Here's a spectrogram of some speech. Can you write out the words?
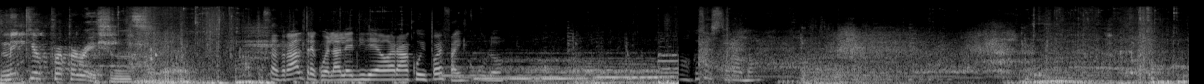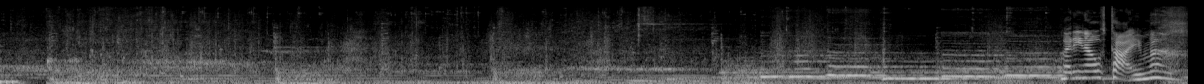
Make your preparations. Questa tra l'altro è quella Lady Deora a cui poi fa il culo. Oh, cos'è sta roba? Marina of Time.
